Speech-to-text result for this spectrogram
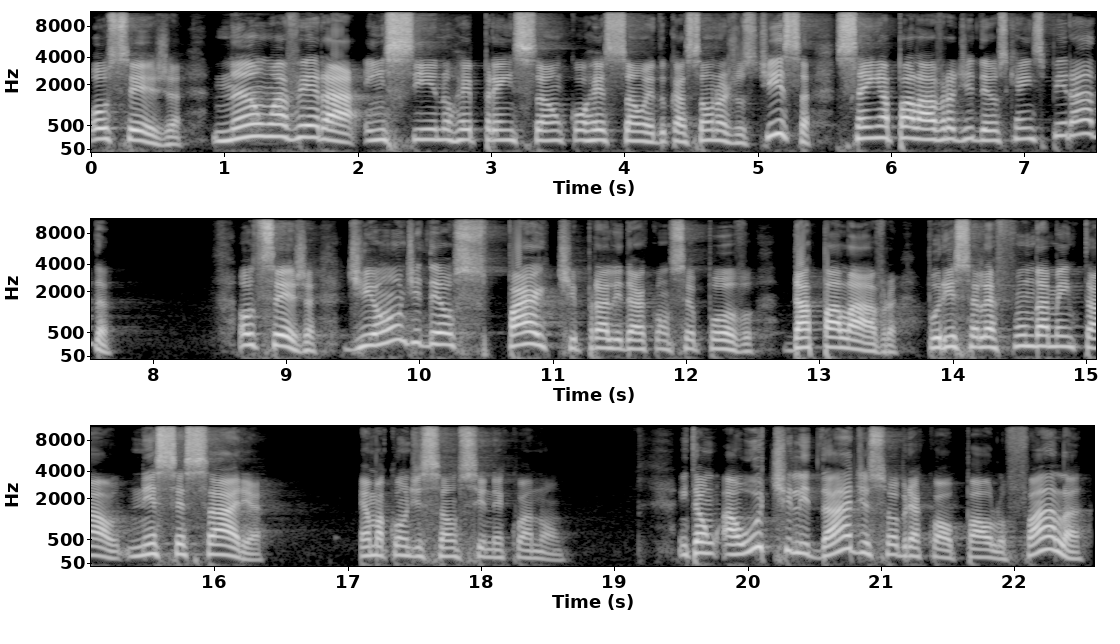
Ou seja, não haverá ensino, repreensão, correção, educação na justiça sem a palavra de Deus que é inspirada. Ou seja, de onde Deus parte para lidar com o seu povo? Da palavra. Por isso ela é fundamental, necessária. É uma condição sine qua non. Então, a utilidade sobre a qual Paulo fala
